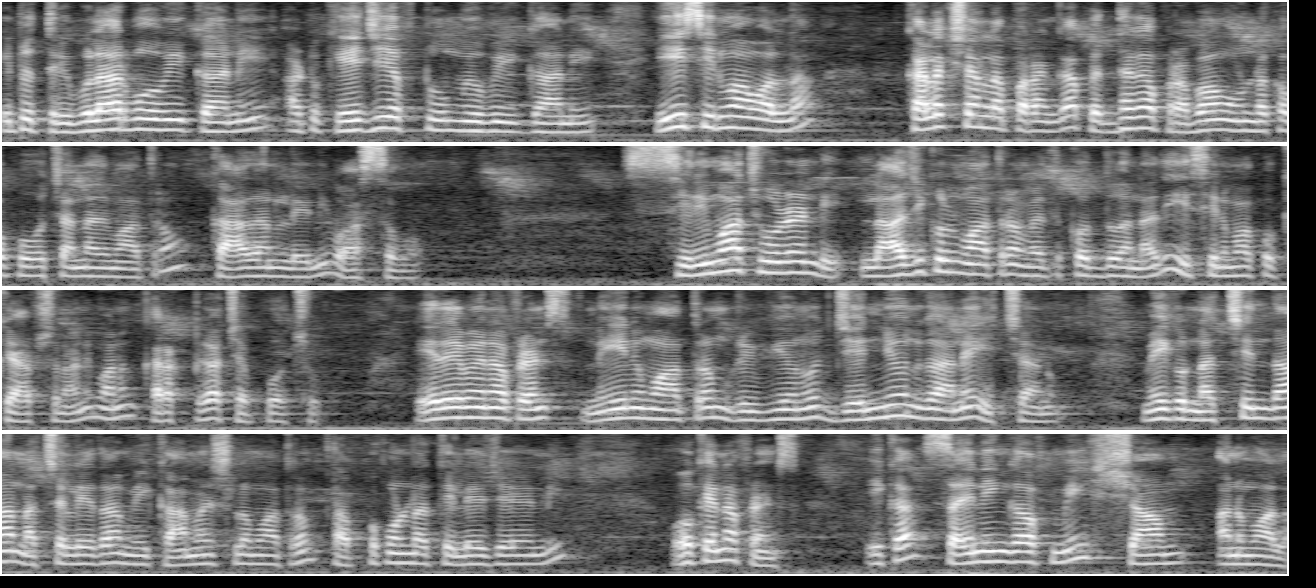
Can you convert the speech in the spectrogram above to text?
ఇటు త్రిబుల్ ఆర్ మూవీకి కానీ అటు కేజీఎఫ్ టూ మూవీకి కానీ ఈ సినిమా వల్ల కలెక్షన్ల పరంగా పెద్దగా ప్రభావం ఉండకపోవచ్చు అన్నది మాత్రం కాదనలేని వాస్తవం. సినిమా చూడండి. లాజికుల్ మాత్రం వెతకొద్దు అన్నది ఈ సినిమాకు క్యాప్షన్ అని మనం కరెక్ట్గా చెప్పవచ్చు ఏదేమైనా ఫ్రెండ్స్ నేను మాత్రం రివ్యూను జెన్యున్గానే ఇచ్చాను. మీకు నచ్చిందా నచ్చలేదా మీ కామెంట్స్లో మాత్రం తప్పకుండా తెలియజేయండి. ఓకేనా ఫ్రెండ్స్? ఇక సైనింగ్ ఆఫ్ మీ శ్యామ్ అనుమాల.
